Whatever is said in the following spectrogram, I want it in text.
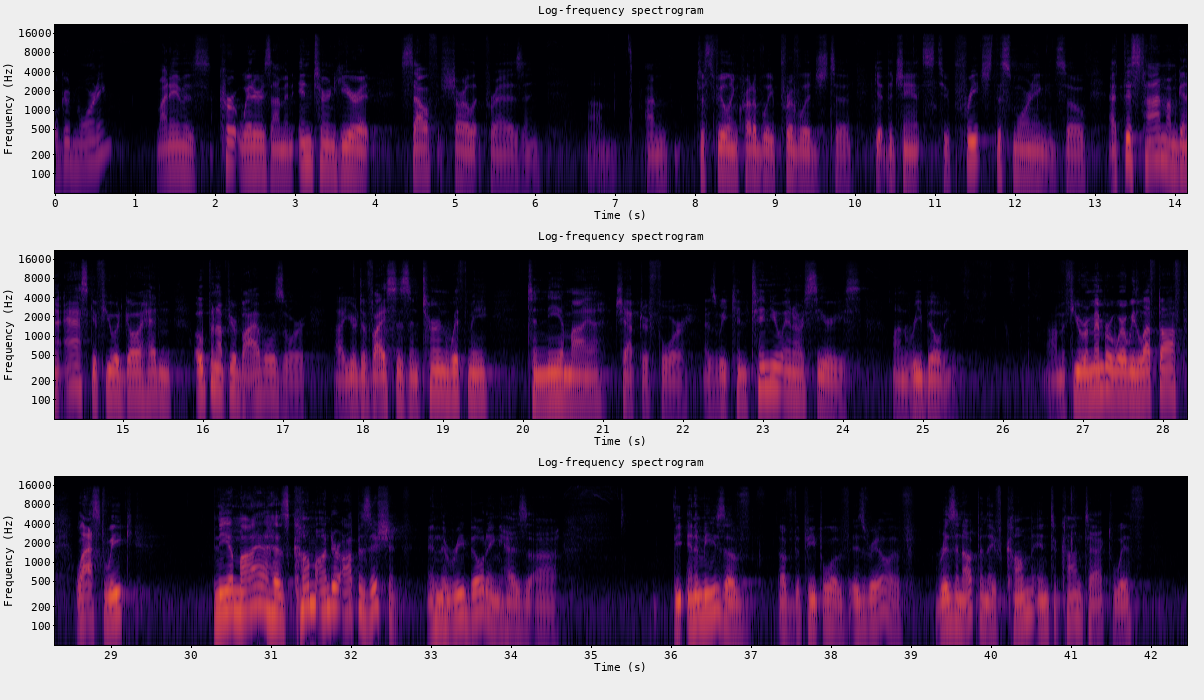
Well, good morning. My name is Kurt Witters. I'm an intern here at South Charlotte Pres, and um, I'm just feel incredibly privileged to get the chance to preach this morning. And so at this time, I'm going to ask if you would go ahead and open up your Bibles or uh, your devices and turn with me to Nehemiah chapter 4 as we continue in our series on rebuilding. Um, if you remember where we left off last week, Nehemiah has come under opposition, and the rebuilding has, uh, the enemies of, of the people of Israel have risen up and they've come into contact with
